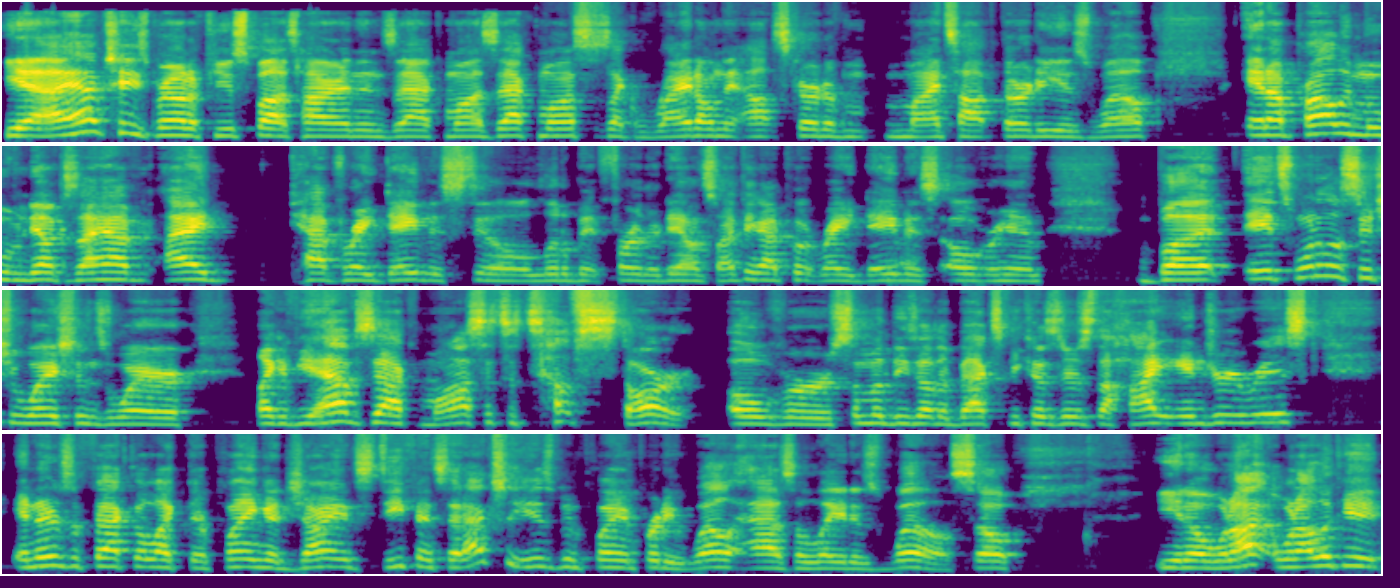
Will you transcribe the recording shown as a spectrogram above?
Yeah, I have Chase Brown a few spots higher than Zack Moss. Zack Moss is like right on the outskirt of my top 30 as well. And I'm probably moving down because I have I have Ray Davis still a little bit further down. So I think I put Ray Davis over him. But it's one of those situations where, like, if you have Zack Moss, it's a tough start over some of these other backs because there's the high injury risk. And there's the fact that, like, they're playing a Giants defense that actually has been playing pretty well as of late as well. So you know, when I when I look at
